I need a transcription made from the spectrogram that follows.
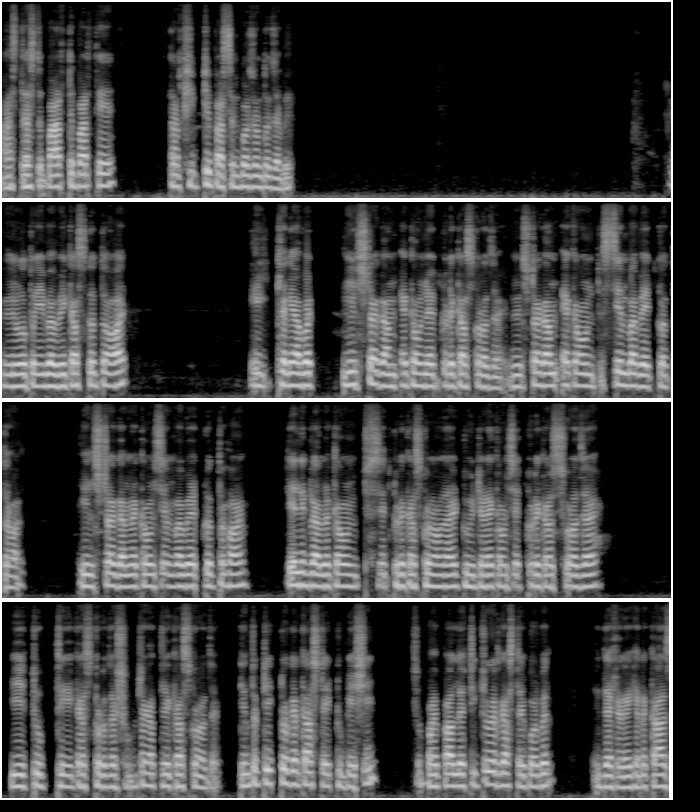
আস্তে আস্তে বাড়তে বাড়তে তার ফিফটি পার্সেন্ট পর্যন্ত যাবে। মূলত এইভাবেই কাজ করতে হয়। এইখানে আবার ইনস্টাগ্রাম অ্যাকাউন্ট অ্যাড করে কাজ করা যায়। ইনস্টাগ্রাম অ্যাকাউন্ট সেম ভাবে অ্যাড করতে হয়। ইনস্টাগ্রাম অ্যাকাউন্ট সেম ভাবে অ্যাড করতে হয়। টেলিগ্রাম অ্যাকাউন্ট সেট করে কাজ করা যায়। টুইটার অ্যাকাউন্ট সেট করে কাজ করা যায়। ইউটিউব থেকে কাজ করা যায়। সব জায়গা থেকে কাজ করা যায়। কিন্তু টিকটকের কাজটা একটু বেশি। সবাই পারলে টিকটকের কাজটাই করবেন। দেখেন, এখানে কাজ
